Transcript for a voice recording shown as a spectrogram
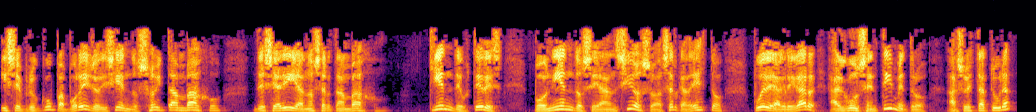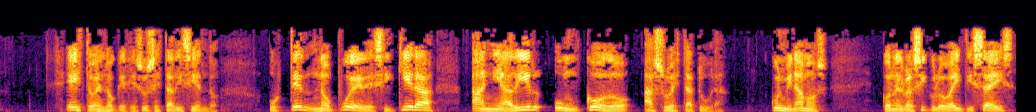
y se preocupa por ello, diciendo, soy tan bajo, desearía no ser tan bajo? ¿Quién de ustedes poniéndose ansioso acerca de esto, puede agregar algún centímetro a su estatura? Esto es lo que Jesús está diciendo. Usted no puede siquiera añadir un codo a su estatura. Culminamos con el versículo 26,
